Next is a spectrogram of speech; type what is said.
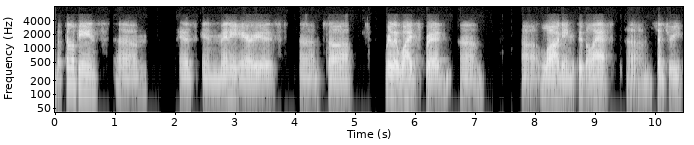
The Philippines, um, as in many areas, um, saw really widespread um, uh, logging through the last um, century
